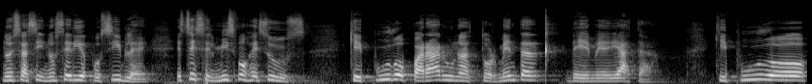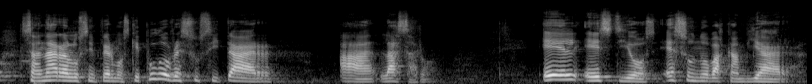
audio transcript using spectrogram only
No es así, no sería posible. Este es el mismo Jesús que pudo parar una tormenta de inmediata, que pudo sanar a los enfermos, que pudo resucitar a Lázaro. Él es Dios, eso no va a cambiar.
